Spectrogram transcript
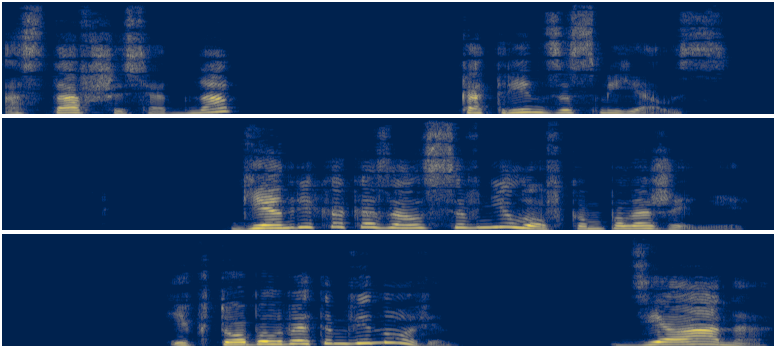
Оставшись одна, Катрин засмеялась. Генрих оказался в неловком положении. И кто был в этом виновен? Диана.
